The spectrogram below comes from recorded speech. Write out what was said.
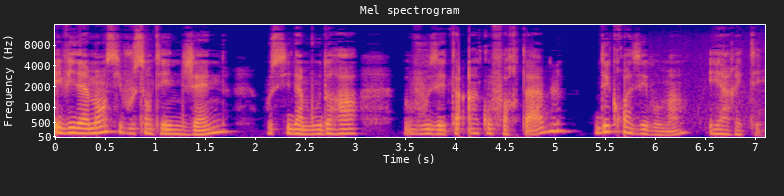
Évidemment, si vous sentez une gêne, ou si la moudra vous est inconfortable, décroisez vos mains et arrêtez.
